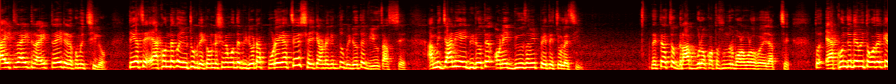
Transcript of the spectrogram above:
রাইট রাইট রাইট রাইট এরকমই ছিল। ঠিক আছে, এখন দেখো ইউটিউব রেকমেন্ডেশনের মধ্যে ভিডিওটা পড়ে গেছে, সেই কারণে কিন্তু ভিডিওতে ভিউজ আসছে। আমি জানি এই ভিডিওতে অনেক ভিউজ আমি পেতে চলেছি। দেখতে পাচ্ছ গ্রাফগুলো কত সুন্দর বড় বড় হয়ে যাচ্ছে। তো এখন যদি আমি তোমাদেরকে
